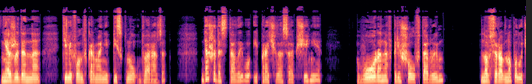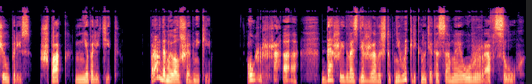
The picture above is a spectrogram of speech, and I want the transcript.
Неожиданно телефон в кармане пискнул два раза. Даша достала его и прочла сообщение. Воронов пришел вторым, но все равно получил приз. Шпак не полетит. Правда мы волшебники? Ура! Даша едва сдержалась, чтобы не выкрикнуть это самое «ура» вслух.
